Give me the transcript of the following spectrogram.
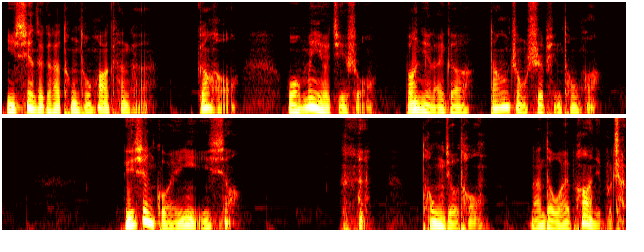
你现在跟他通通话看看？刚好我们也有技术，帮你来个当众视频通话。李现诡异一笑：“哼，通就通，难道我还怕你不成？”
